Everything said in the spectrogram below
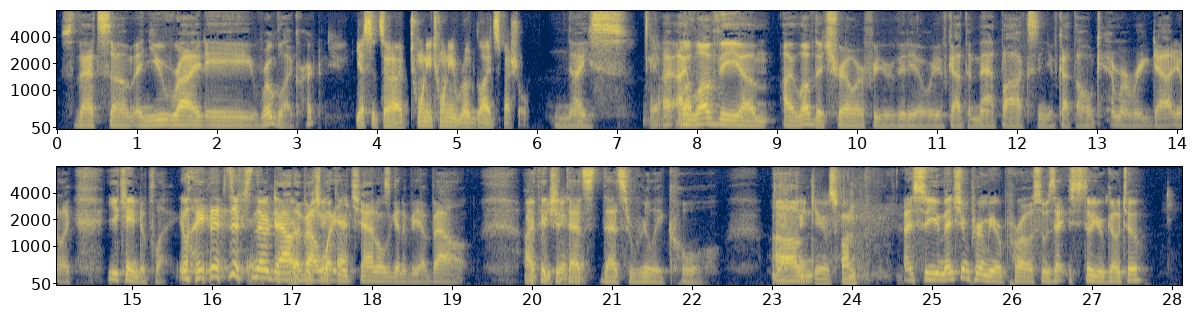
So that's um and you ride a road glide, correct? Yes, it's a 2020 road glide special. Nice. Yeah, I, love, I love the um I love the trailer for your video where you've got the map box and you've got the whole camera rigged out. you're like, you came to play. Like there's yeah, no doubt about what that. your channel is going to be about. I, I think that that's that. that's really cool. Yeah, um, thank you. It was fun. So you mentioned Premiere Pro. So is that still your go-to?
